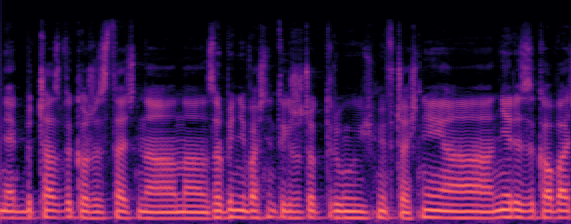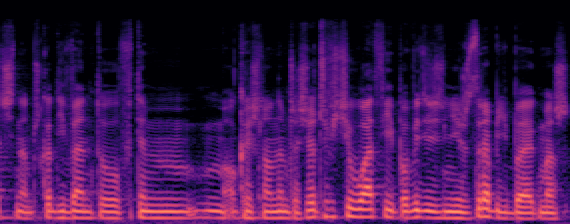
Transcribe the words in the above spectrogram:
jakby czas wykorzystać na, na zrobienie właśnie tych rzeczy, o których mówiliśmy wcześniej, a nie ryzykować na przykład eventu w tym określonym czasie. Oczywiście łatwiej powiedzieć niż zrobić, bo jak masz,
